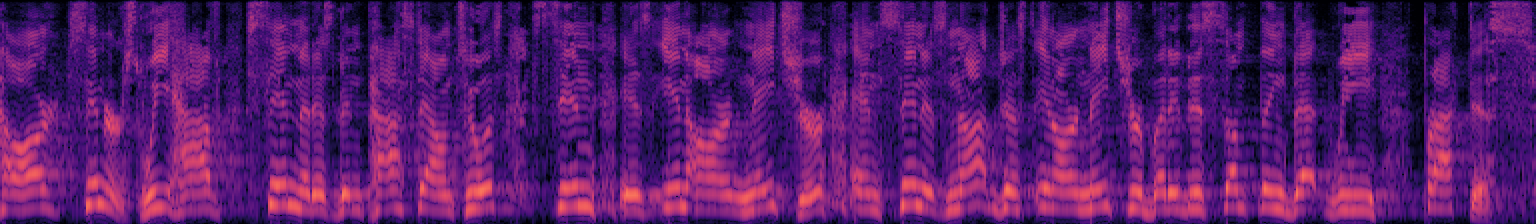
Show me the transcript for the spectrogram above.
are sinners. We have sin that has been passed down to us. Sin is in our nature and sin is not just in our nature, but it is something that we practice.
